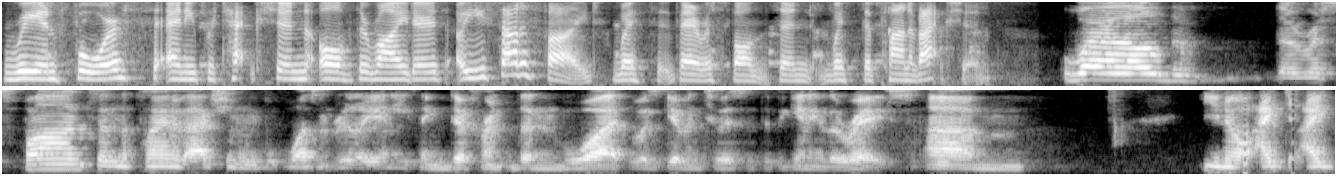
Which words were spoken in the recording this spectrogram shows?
reinforce any protection of the riders. Are you satisfied with their response and with the plan of action? Well, the the response and the plan of action wasn't really anything different than what was given to us at the beginning of the race. Um, you know, I, I,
